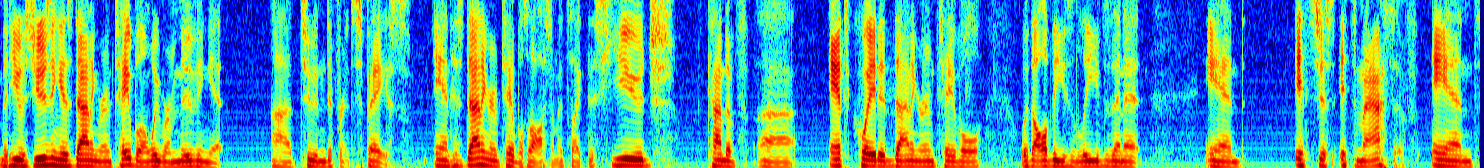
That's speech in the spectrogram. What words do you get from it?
but he was using his dining room table, and we were moving it uh, to a different space. And his dining room table is awesome. It's like this huge, kind of uh, antiquated dining room table with all these leaves in it, and it's just it's massive. And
